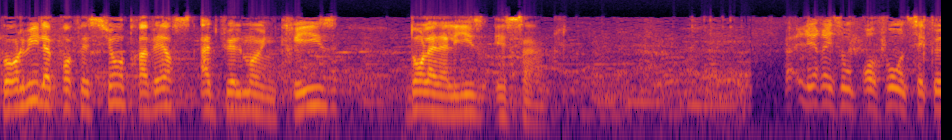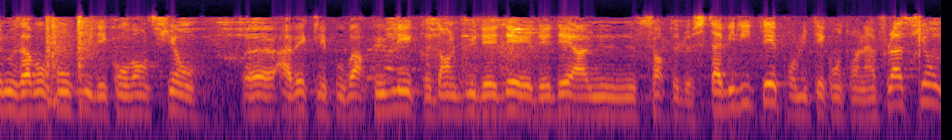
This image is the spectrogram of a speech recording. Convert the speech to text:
Pour lui, la profession traverse actuellement une crise dont l'analyse est simple. Les raisons profondes, c'est que nous avons conclu des conventions euh, avec les pouvoirs publics dans le but d'aider à une sorte de stabilité pour lutter contre l'inflation.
